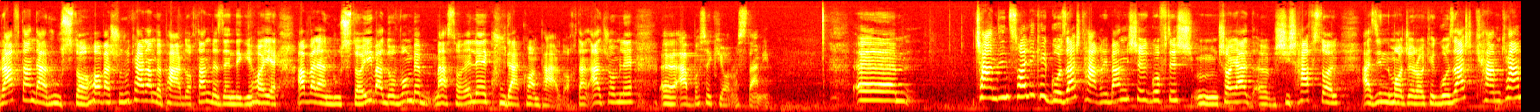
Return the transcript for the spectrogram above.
رفتن در روستاها و شروع کردن به پرداختن به زندگی های اولا روستایی و دوم به مسائل کودکان پرداختن. از جمله عباس کیارستمی. چندین سالی که گذشت تقریبا میشه گفتش شاید 6 7 سال از این ماجرا که گذشت کم کم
